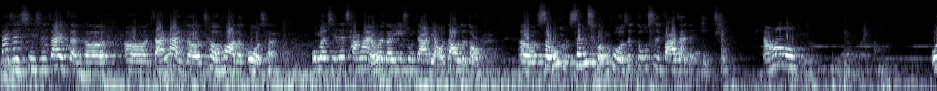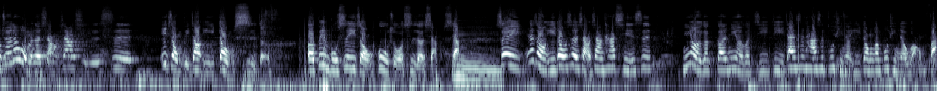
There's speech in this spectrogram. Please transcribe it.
但是其实，在整个呃展览的策划的过程，我们其实常常也会跟艺术家聊到这种呃生生存或者是都市发展的议题。然后，我觉得我们的想象其实是一种比较移动式的。而并不是一种固着式的想象，嗯所以那种移动式的想象，它其实是你有一个根，你有一个基地，但是它是不停的移动跟不停的往返。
